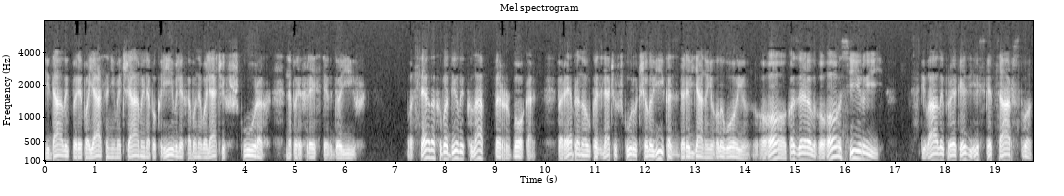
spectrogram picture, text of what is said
сідали перепоясані мечами на покрівлях або на волячих шкурах на перехрестях доріг. По селах водили клаппербока, перебраного в козлячу шкуру чоловіка з дерев'яною головою. Го, козел, го, сірий. Співали про якесь гірське царство,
